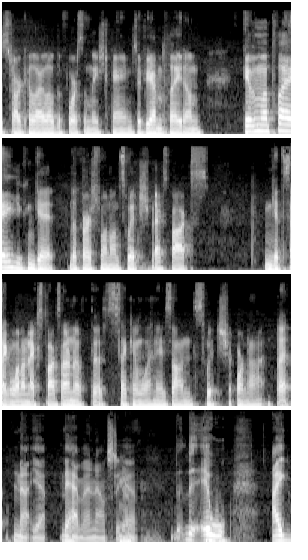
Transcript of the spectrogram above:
Starkiller. I love the Force Unleashed games. If you haven't played them, give them a play. You can get the first one on Switch, Xbox. You can get the second one on Xbox. I don't know if the second one is on Switch or not, but Not yet. They haven't announced it Yeah. yet. It, w- I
